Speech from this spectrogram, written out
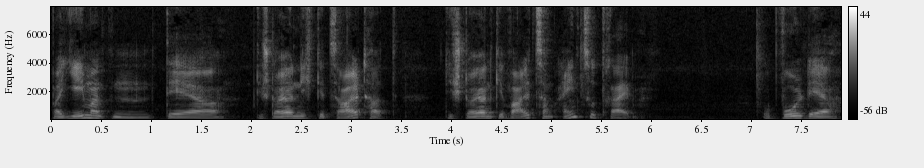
bei jemandem, der die Steuern nicht gezahlt hat, die Steuern gewaltsam einzutreiben, obwohl der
